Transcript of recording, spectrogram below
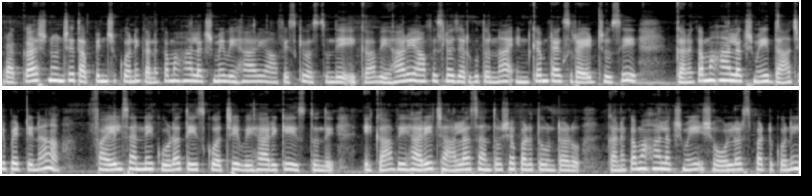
ప్రకాష్ నుంచి తప్పించుకొని కనక మహాలక్ష్మి విహారీ ఆఫీస్కి వస్తుంది. ఇక విహారీ ఆఫీస్లో జరుగుతున్న ఇన్కమ్ ట్యాక్స్ రైడ్ చూసి కనక మహాలక్ష్మి దాచిపెట్టిన ఫైల్స్ అన్నీ కూడా తీసుకువచ్చి విహారీకి ఇస్తుంది. ఇక విహారీ చాలా సంతోషపడుతూ ఉంటాడు. కనక మహాలక్ష్మి షోల్డర్స్ పట్టుకొని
